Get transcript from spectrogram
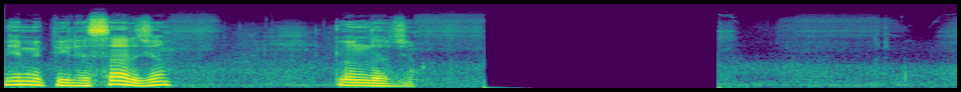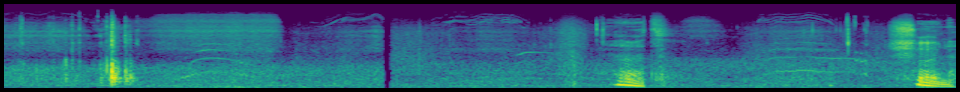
Yem ipiyle saracağım. Göndereceğim. Evet. Şöyle.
